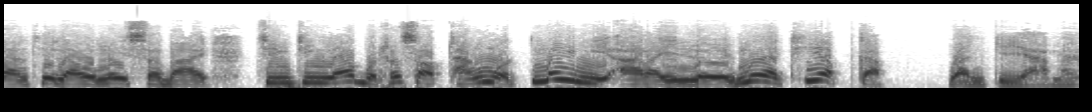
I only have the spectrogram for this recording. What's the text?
การที่เราไม่สบาย จริง ๆ แล้วบททดสอบทั้งหมดไม่มีอะไรเลย เมื่อเทียบกับวันกิยามะ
